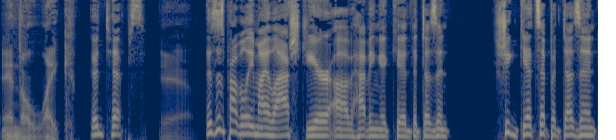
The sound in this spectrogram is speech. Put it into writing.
and the like. Good tips. Yeah. This is probably my last year of having a kid that doesn't, she gets it, but doesn't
